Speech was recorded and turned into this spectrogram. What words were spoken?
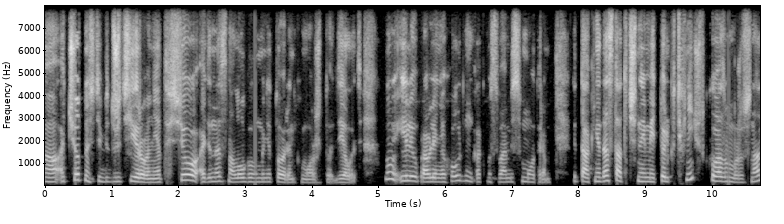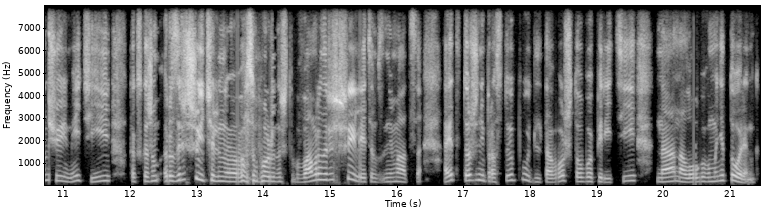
отчетности бюджетирования. Это все 1С налоговый мониторинг может делать ну или управление холдингом, как мы с вами смотрим. Итак, недостаточно иметь только техническую возможность, надо еще иметь и, так скажем, разрешительную возможность, чтобы вам разрешили этим заниматься. А это тоже непростой путь для того, чтобы перейти на налоговый мониторинг.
